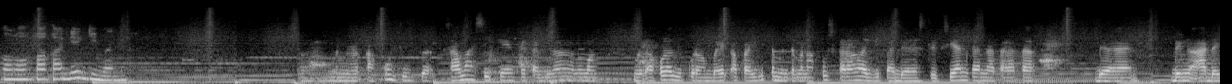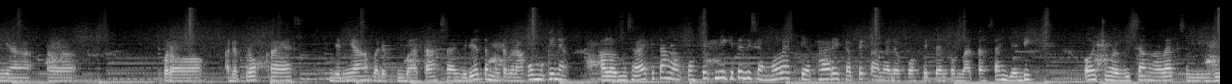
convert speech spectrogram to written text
Kalau kakaknya gimana? Uh, menurut aku juga sama sih kayak yang kita bilang memang menurut aku lagi kurang baik apalagi teman-teman aku sekarang lagi pada skripsian kan rata-rata. Dan dengan adanya uh, pro ada progres jadinya pada pembatasan. Jadi teman-teman aku mungkin yang kalau misalnya kita nggak covid nih kita bisa nge tiap hari. Tapi karena ada covid dan pembatasan jadi oh cuma bisa nge seminggu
